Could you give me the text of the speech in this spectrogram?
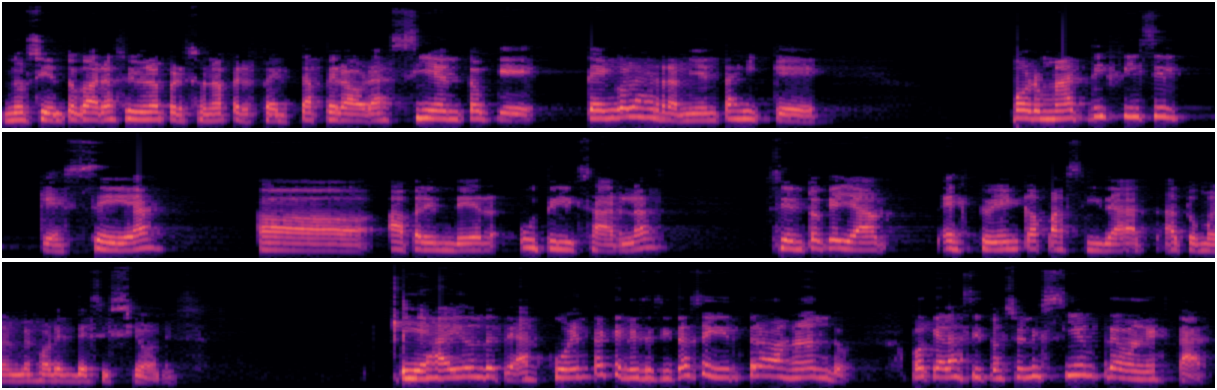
No siento que ahora soy una persona perfecta, pero ahora siento que tengo las herramientas y que por más difícil que sea ah, aprender a utilizarlas, siento que ya estoy en capacidad a tomar mejores decisiones. Y es ahí donde te das cuenta que necesitas seguir trabajando, porque las situaciones siempre van a estar.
